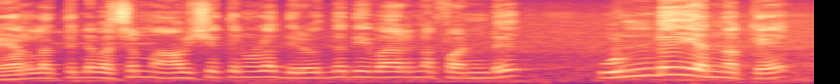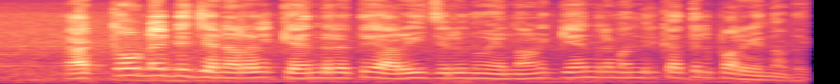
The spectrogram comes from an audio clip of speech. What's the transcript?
കേരളത്തിന്റെ വശം ആവശ്യത്തിനുള്ള ദുരന്ത നിവാരണ ഫണ്ട് ഉണ്ട് എന്നൊക്കെ അക്കൗണ്ടന്റ് ജനറൽ കേന്ദ്രത്തെ അറിയിച്ചിരുന്നു എന്നാണ് കേന്ദ്രമന്ത്രി കത്തിൽ പറയുന്നത്.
